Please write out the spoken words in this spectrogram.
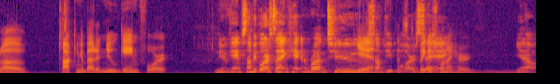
uh, talking about a new game for it. New game. Some people are saying Hit and Run Two. Yeah, Some people that's are the biggest saying, one I heard. You know,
